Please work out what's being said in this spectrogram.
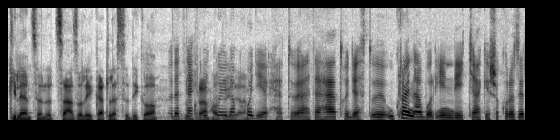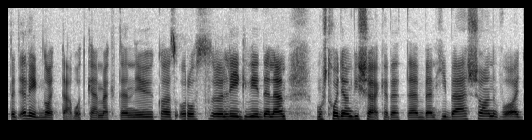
95%-át leszedik a De technikailag hogy érhető el? Tehát, hogy ezt Ukrajnából indítják, és akkor azért egy elég nagy távot kell megtenniük. Az orosz légvédelem most hogyan viselkedett ebben hibásan, vagy,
